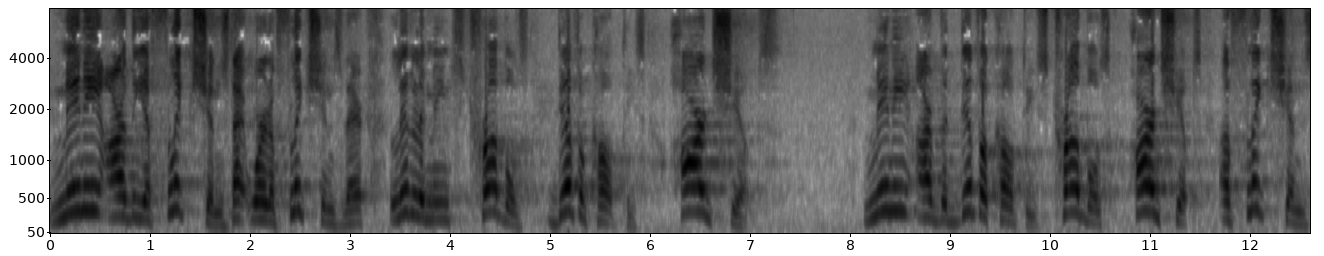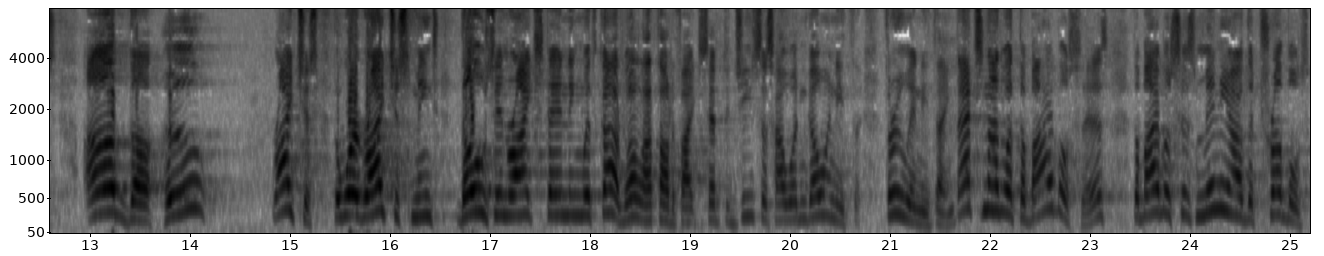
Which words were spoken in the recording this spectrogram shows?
Many are the afflictions. That word afflictions there literally means troubles, difficulties, hardships. Many are the difficulties, troubles, hardships, afflictions of the who? Righteous. The word righteous means those in right standing with God. Well, I thought if I accepted Jesus, I wouldn't go through anything. That's not what the Bible says. The Bible says many are the troubles,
